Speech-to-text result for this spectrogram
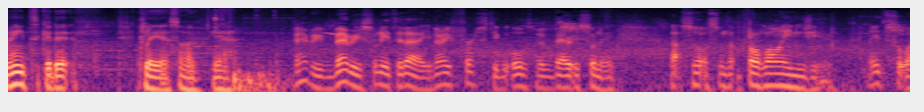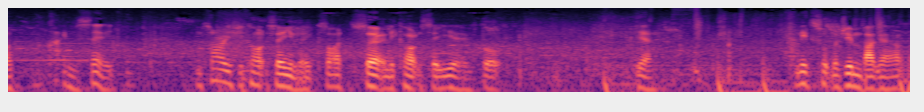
we need to get it clear, so yeah. Very, very sunny today. Very frosty, but also very sunny. That sort of sun that blinds you. I need to sort of, I can't even see. I'm sorry if you can't see me, because I certainly can't see you, but yeah. I need to sort my gym bag out,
